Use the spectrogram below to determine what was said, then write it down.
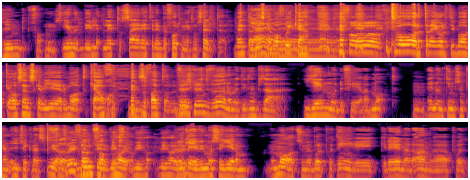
rymdfarkost. Jo, men det är lä- lätt att säga det till den befolkningen som svälter. Vänta, Ja, vi ska bara skicka Två år. två år, tre år tillbaka och sen ska vi ge er mat, kanske. så fattar du? Mm. För det skulle inte förvåna mig till exempel såhär genmodifierad mat. Mm. Är någonting som kan utvecklas för jag tror i framtiden, vi har, vi har, vi har. Okej, vi måste ge dem mat som är både proteinrik, det ena det andra på ett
